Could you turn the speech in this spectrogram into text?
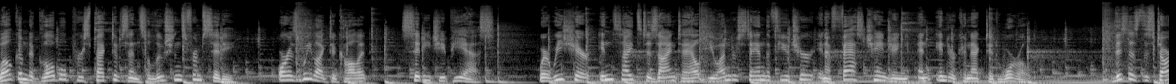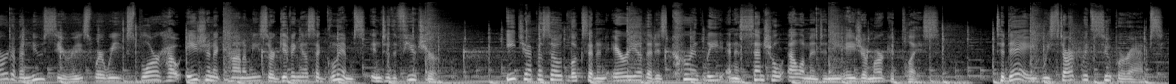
Welcome to Global Perspectives and Solutions from Citi, or as we like to call it, Citi GPS, where we share insights designed to help you understand the future in a fast changing and interconnected world. This is the start of a new series where we explore how Asian economies are giving us a glimpse into the future. Each episode looks at an area that is currently an essential element in the Asia marketplace. Today, we start with super apps.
